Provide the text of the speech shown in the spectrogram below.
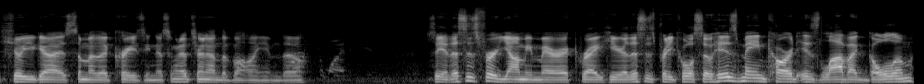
show you guys some of the craziness. I'm going to turn down the volume though. So yeah, this is for Yami Marik right here. This is pretty cool. So his main card is Lava Golem.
